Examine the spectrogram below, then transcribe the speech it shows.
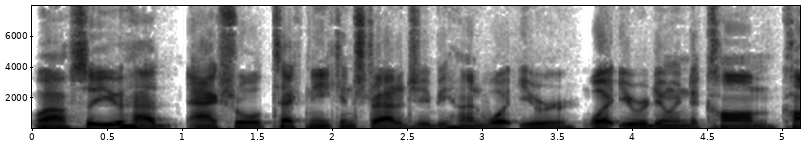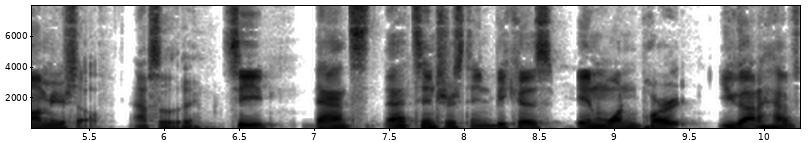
Wow. So you had actual technique and strategy behind what you were what you were doing to calm calm yourself. Absolutely. See, that's that's interesting because in one part you got to have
